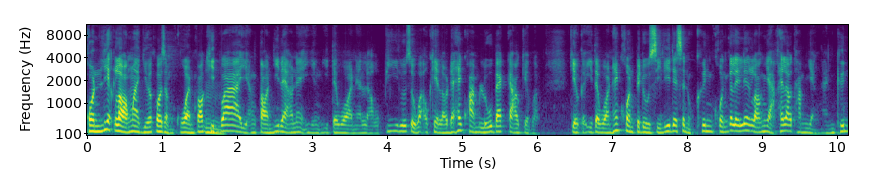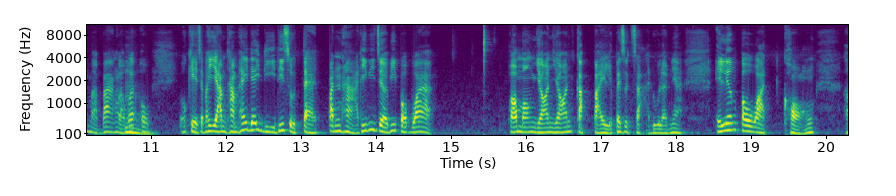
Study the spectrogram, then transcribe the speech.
คนเรียกร้องมาเยอะพอสมควร เพราะคิดว่าอย่างตอนที่แล้วเนี่ยอย่างอีเตวอนเนี่ยเราพี่รู้สึกว่าโอเคเราได้ให้ความรู้แบ็กกราวเกี่ยวกับเกี่ยวกับอีเตวอนให้คนไปดูซีรีส์ได้สนุกขึ้นคนก็เลยเรียกร้องอยากให้เราทำอย่างนั้นขึ้นมาบ้างเราก็โอโอเค จะพยายามทำให้ได้ดีที่สุดแต่ปัญหาที่พี่เจอพี่พบว่า พอมองย้อนย้อนกลับไปหรือไปศึกษาดูแล้วเนี่ยไอ้เรื่องประวัติของเอ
